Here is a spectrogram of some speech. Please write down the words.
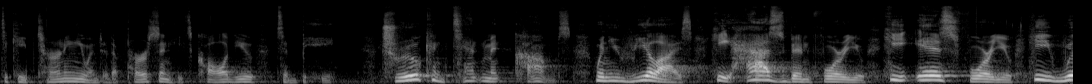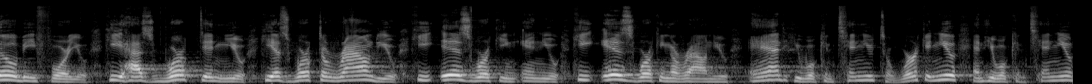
to keep turning you into the person He's called you to be. True contentment comes when you realize He has been for you, He is for you, He will be for you, He has worked in you, He has worked around you, He is working in you, He is working around you, and He will continue to work in you, and He will continue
